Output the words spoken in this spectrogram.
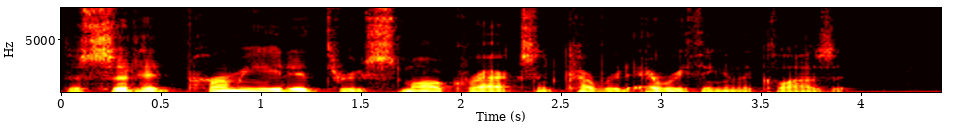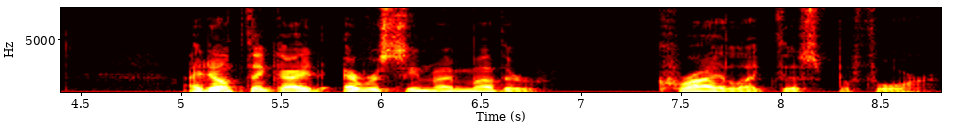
the soot had permeated through small cracks and covered everything in the closet. I don't think I had ever seen my mother cry like this before.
